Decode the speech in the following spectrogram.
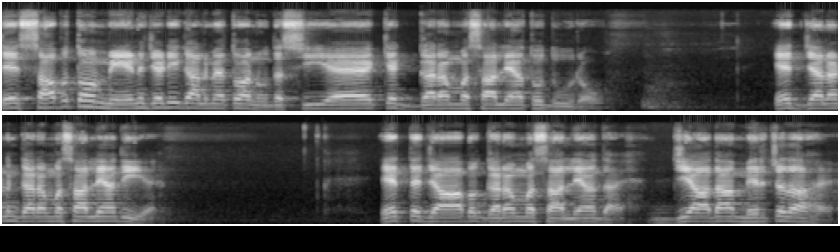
ਤੇ ਸਭ ਤੋਂ ਮੇਨ ਜਿਹੜੀ ਗੱਲ ਮੈਂ ਤੁਹਾਨੂੰ ਦੱਸੀ ਹੈ ਕਿ ਗਰਮ ਮਸਾਲਿਆਂ ਤੋਂ ਦੂਰ ਰਹੋ। ਇਹ ਜਲਨ ਗਰਮ ਮਸਾਲਿਆਂ ਦੀ ਹੈ। ਇਹ ਤੇਜ਼ਾਬ ਗਰਮ ਮਸਾਲਿਆਂ ਦਾ ਹੈ, ਜ਼ਿਆਦਾ ਮਿਰਚ ਦਾ ਹੈ।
